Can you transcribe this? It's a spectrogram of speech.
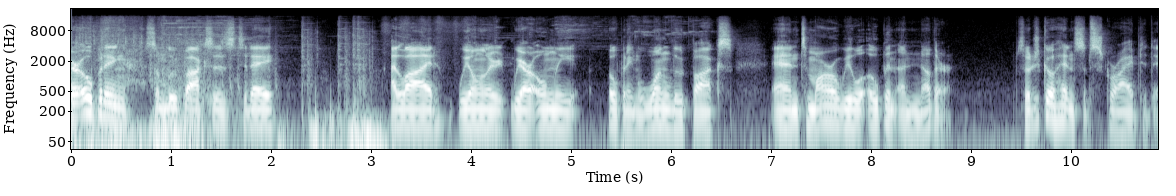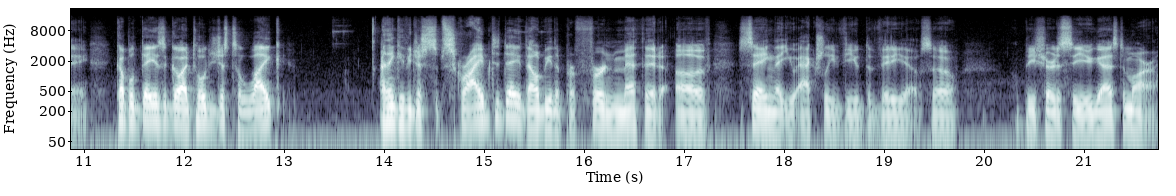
are opening some loot boxes today. I lied. We only we are only opening one loot box, and tomorrow we will open another. So just go ahead and subscribe today. A couple days ago, I told you just to like. I think if you just subscribe today, that'll be the preferred method of saying that you actually viewed the video. So I'll be sure to see you guys tomorrow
